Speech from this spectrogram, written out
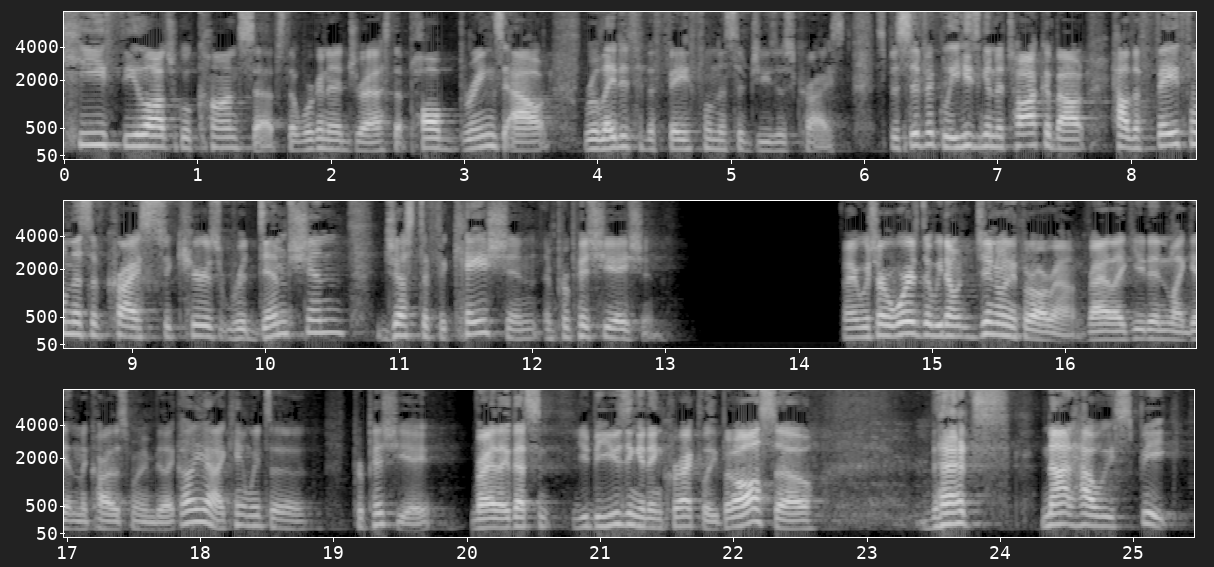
key theological concepts that we're going to address that Paul brings out related to the faithfulness of Jesus Christ. Specifically, he's going to talk about how the faithfulness of Christ secures redemption, justification, and propitiation. Right, which are words that we don't generally throw around, right? Like you didn't like get in the car this morning and be like, "Oh yeah, I can't wait to propitiate," right? Like that's you'd be using it incorrectly. But also, that's not how we speak.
